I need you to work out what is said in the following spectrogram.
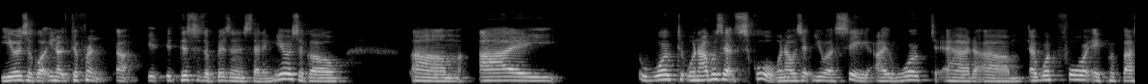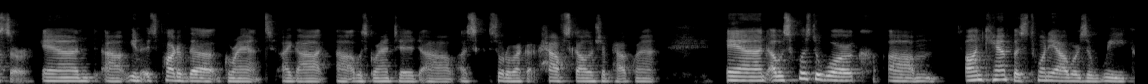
years ago, you know, different, uh, it, it, this is a business setting. Years ago, um, I worked when I was at school, when I was at USC, I worked at um, I worked for a professor, and uh, you know it's part of the grant I got. Uh, I was granted uh, a sort of like a half scholarship, half grant, and I was supposed to work um, on campus twenty hours a week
